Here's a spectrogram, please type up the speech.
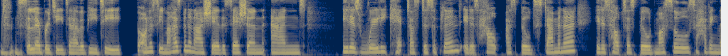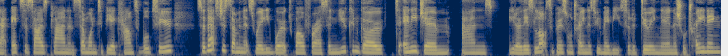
celebrity to have a PT. But honestly, my husband and I share the session and it has really kept us disciplined. It has helped us build stamina. It has helped us build muscles, having that exercise plan and someone to be accountable to. So that's just something that's really worked well for us. And you can go to any gym and you know, there's lots of personal trainers who may be sort of doing their initial training.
